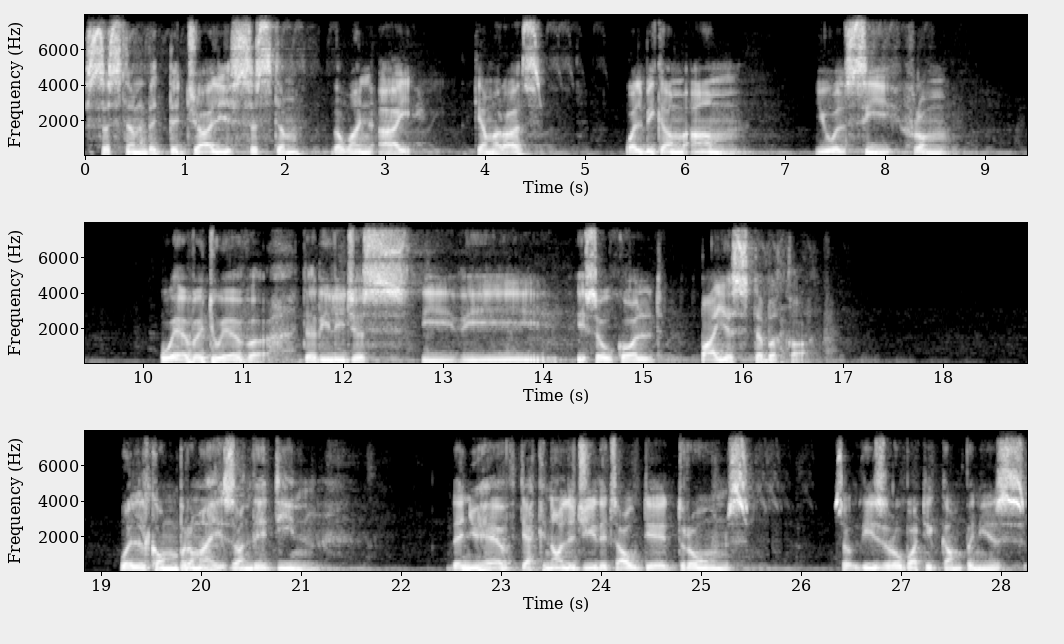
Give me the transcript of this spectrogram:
system the Dajjali system the one eye cameras will become arm. You will see from whoever to ever the religious the the, the so-called pious tabaqa will compromise on their deen. Then you have technology that's out there, drones. So these robotic companies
